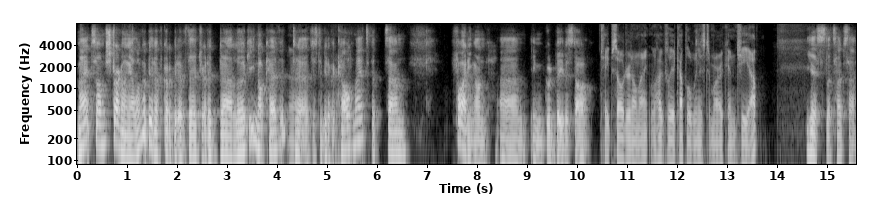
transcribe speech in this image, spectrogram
Mate, I'm struggling along a bit. I've got a bit of the dreaded uh, lurgy, not COVID, oh. uh, just a bit of a cold, mate, but um, fighting on um, in good Beaver style. Keep soldiering on, mate. Well, hopefully a couple of winners tomorrow can cheer up. Yes, let's hope so.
